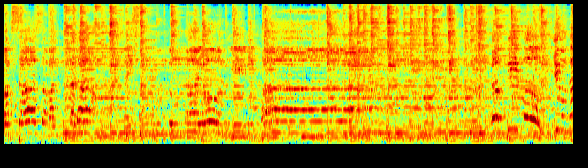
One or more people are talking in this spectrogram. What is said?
magsasamantala Sa isang mundong tayo ang lilikha The people unite!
